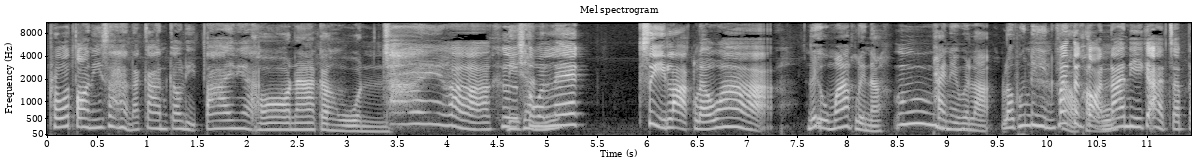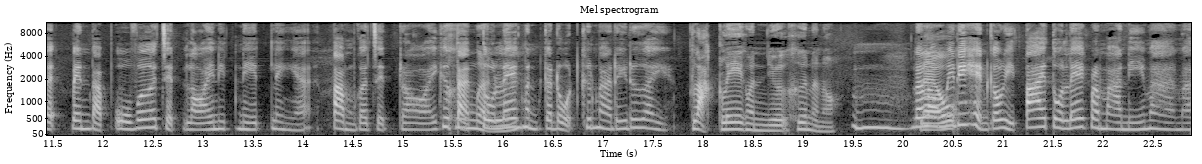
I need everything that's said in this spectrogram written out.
เพราะว่าตอนนี้สถานการณ์เกาหลีใต้เนี่ยข้อน่ากังวล ใช่ค่ะ คือดิฉันตัวเลขสี่หลักแล้วว่า เร็วมากเลยนะภายในเวลา เราเพิ่งได้ยินข่าวไม่แต่ก่อนเขาหน้านี้ก็อาจจะเป็นแบบโอเวอร์เจ็ดร้อยนิดๆอะไรเงี้ย ต่ำกว่าเจ็ดร้อยคือแต่ตัวเลขมันกระโดดขึ้นมาเรื่อยหลักเลขมันเยอะขึ้นอะเนาะๆอืมแล้วแล้เราวไม่ได้เห็นเกาหลีใต้ตัวเลขประมาณนี้มามา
